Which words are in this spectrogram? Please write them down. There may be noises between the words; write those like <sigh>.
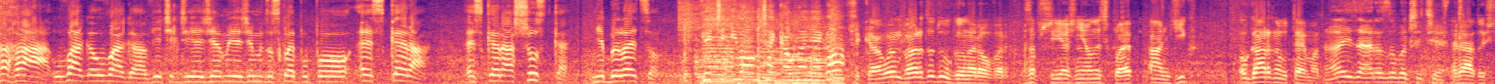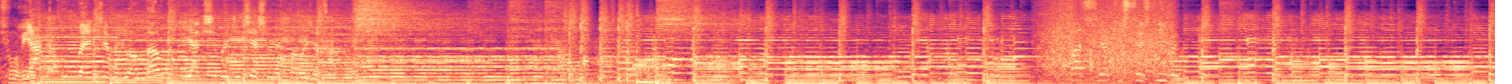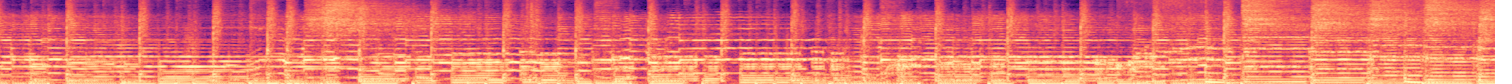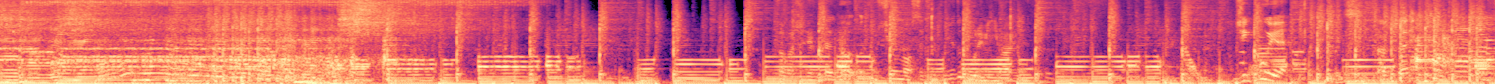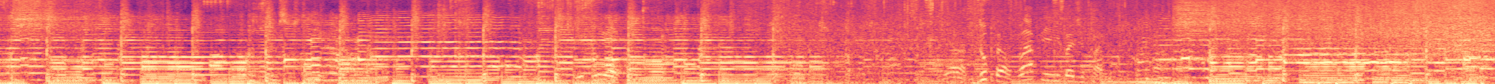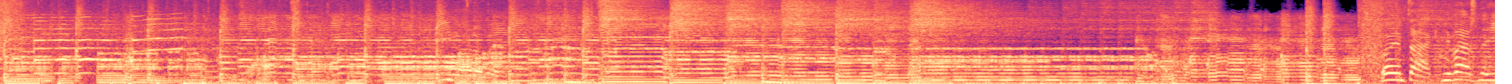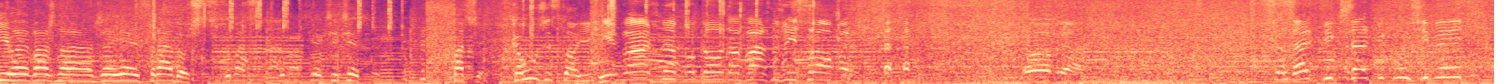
Haha, uwaga, uwaga, wiecie gdzie jedziemy? Jedziemy do sklepu po Eskera. Eskera szóstkę, nie byle co. Wiecie ile on czekał na niego? Czekałem bardzo długo na rower. Zaprzyjaźniony sklep, Andzik, ogarnął temat. No i zaraz zobaczycie, Radość jak człowieka. on będzie wyglądał i jak się będzie cieszył jak małe dziecko. Patrzcie jaki szczęśliwy. Dziękuję. Dobrze. Dziękuję. Dupę łapie i będzie fajnie. Powiem tak, nieważne ile, ważna, że jest radość. Zobaczcie, zobaczcie jak się cieszy. Patrzcie, w kałuży stoi. Nieważna pogoda, ważne, że jest rower. <laughs> Dobra. Selfik, selfik musi być.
